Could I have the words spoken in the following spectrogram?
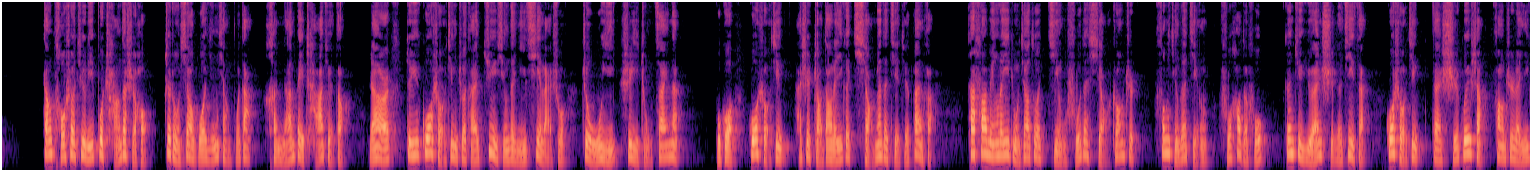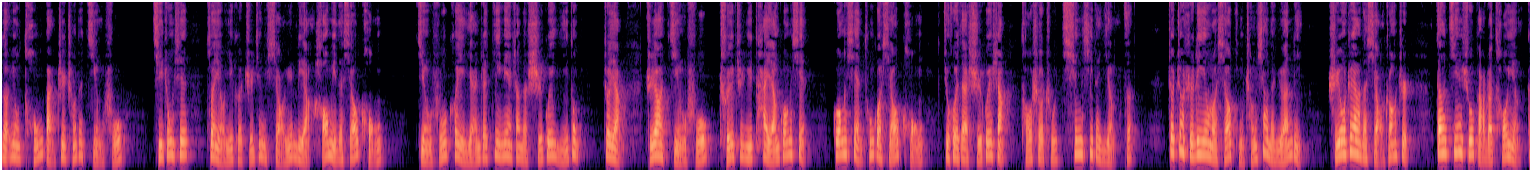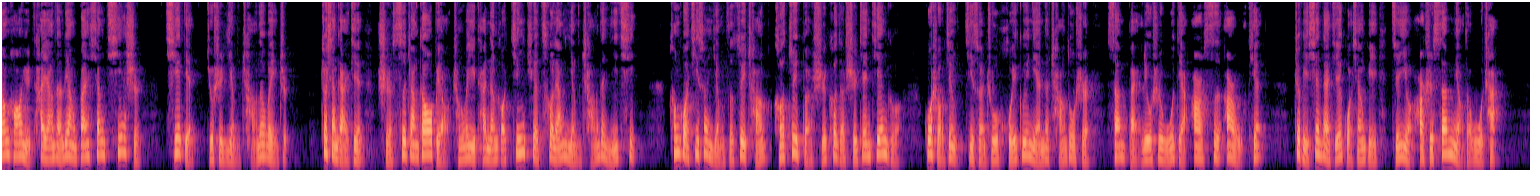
当投射距离不长的时候，这种效果影响不大，很难被察觉到。然而，对于郭守敬这台巨型的仪器来说，这无疑是一种灾难。不过，郭守敬还是找到了一个巧妙的解决办法，他发明了一种叫做景符的小装置。风景的景，符号的符。根据原始的记载，郭守敬在石龟上放置了一个用铜板制成的景符，其中心钻有一个直径小于两毫米的小孔，景符可以沿着地面上的石龟移动。这样，只要景符垂直于太阳光线，光线通过小孔就会在石龟上投射出清晰的影子。这正是利用了小孔成像的原理。使用这样的小装置。当金属杆的投影刚好与太阳的亮斑相切时，切点就是影长的位置。这项改进使四丈高表成为一台能够精确测量影长的仪器。通过计算影子最长和最短时刻的时间间隔，郭守敬计算出回归年的长度是三百六十五点二四二五天，这比现代结果相比仅有二十三秒的误差。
